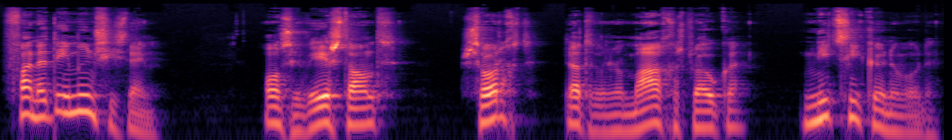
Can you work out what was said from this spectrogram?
van het immuunsysteem. Onze weerstand zorgt dat we normaal gesproken niet ziek kunnen worden.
